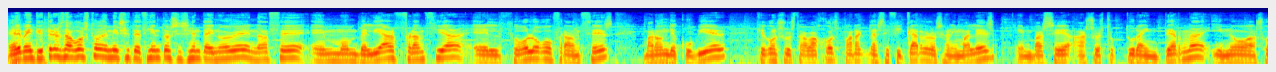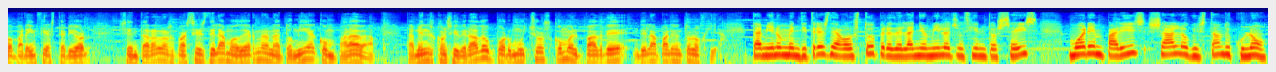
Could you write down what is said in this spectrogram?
El 23 de agosto de 1769 nace en Montbéliard, Francia, el zoólogo francés Baron de Cuvier, que con sus trabajos para clasificar a los animales en base a su estructura interna y no a su apariencia exterior, sentará las bases de la moderna anatomía comparada. También es considerado por muchos como el padre de la paleontología. También un 23 de agosto, pero del año 1806, muere en París Charles Augustin de Coulomb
